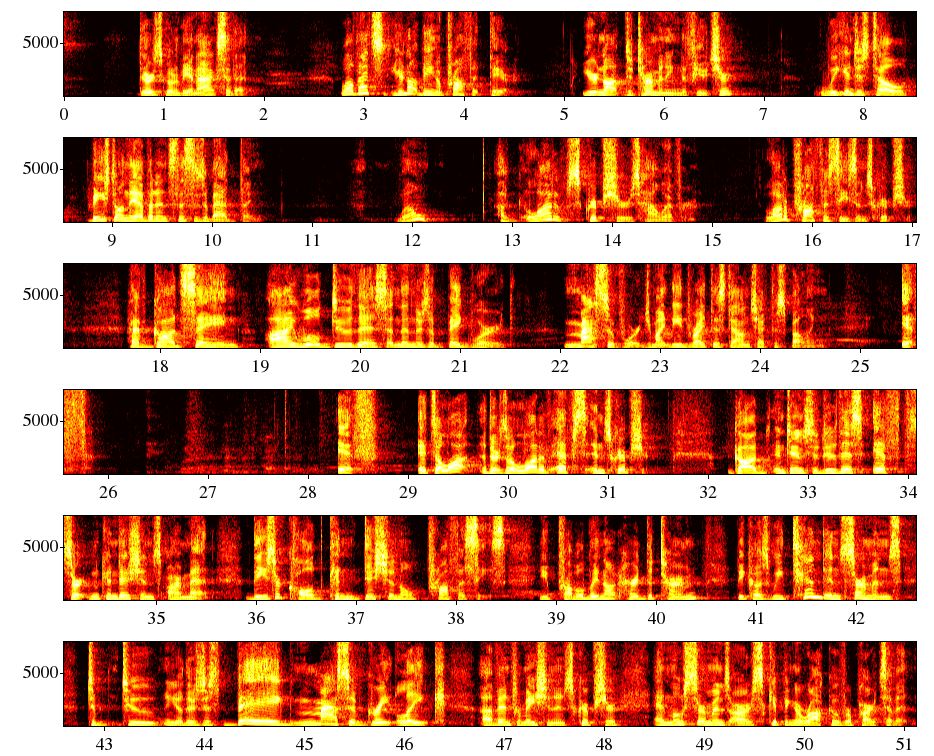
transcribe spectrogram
there's going to be an accident. Well, that's, you're not being a prophet there. You're not determining the future. We can just tell, based on the evidence, this is a bad thing. Well, a lot of scriptures, however, a lot of prophecies in scripture have God saying, I will do this, and then there's a big word, massive word. You might need to write this down, check the spelling. If. If. It's a lot. There's a lot of ifs in scripture. God intends to do this if certain conditions are met. These are called conditional prophecies. You've probably not heard the term because we tend in sermons to, to, you know, there's this big, massive Great Lake of information in Scripture, and most sermons are skipping a rock over parts of it.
